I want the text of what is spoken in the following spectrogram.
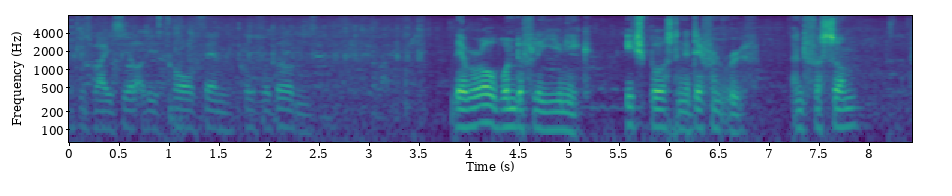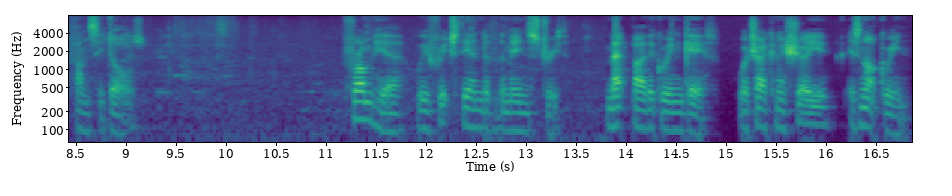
which is why you see a lot of these tall, thin, colourful buildings. They were all wonderfully unique, each boasting a different roof, and for some, fancy doors. From here, we've reached the end of the main street, met by the green gate, which I can assure you is not green.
